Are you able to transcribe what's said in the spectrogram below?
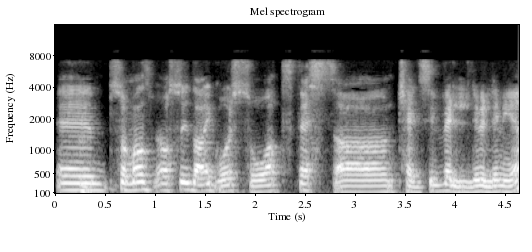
Uh, som man også i dag i går så at stressa Chelsea veldig, veldig mye.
